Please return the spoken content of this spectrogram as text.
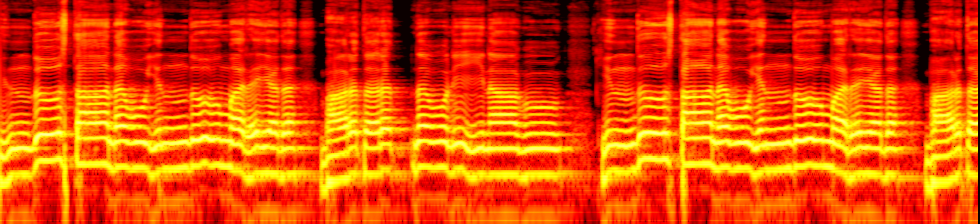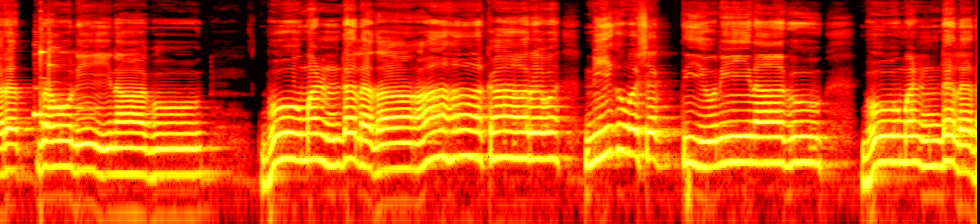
ಹಿಂದೂಸ್ಥಾನವು ಎಂದು ಮರೆಯದ ಭಾರತ ರತ್ನವು ನೀನಾಗು. ಹಿಂದೂಸ್ತಾನವು ಎಂದು ಮರೆಯದ ಭಾರತ ರತ್ನವು ನೀನಾಗು. ಭೂಮಂಡಲದ ಆಹಾಕಾರವ ನೀಗುವ ಶಕ್ತಿಯು ನೀನಾಗು. ಭೂಮಂಡಲದ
